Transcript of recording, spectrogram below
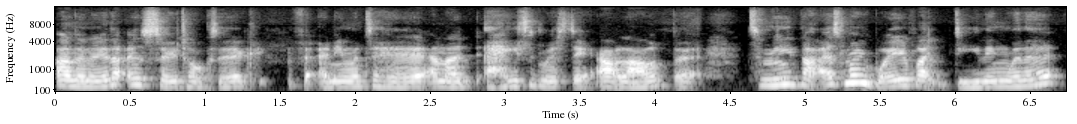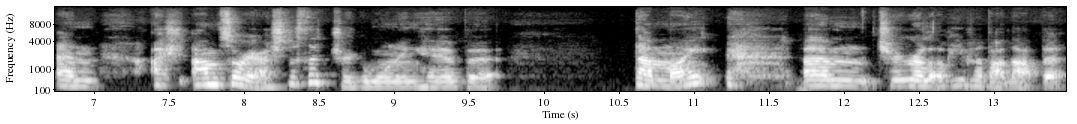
And I know that is so toxic for anyone to hear, and I hate admitting it out loud, but to me, that is my way of like dealing with it. And I sh- I'm sorry, I should have said trigger warning here, but that might um, trigger a lot of people about that. But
